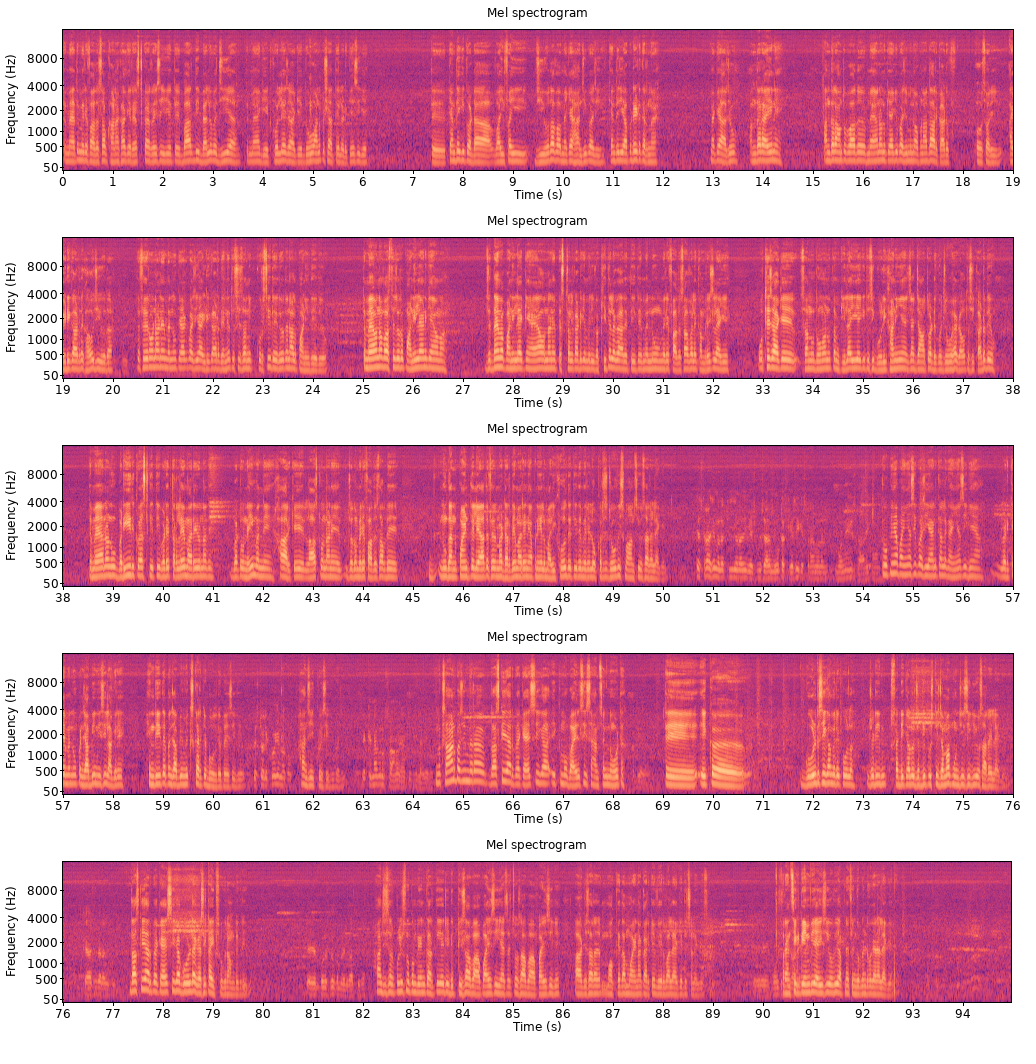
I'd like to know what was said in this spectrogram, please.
ਤੇ ਮੈਂ ਤੇ ਮੇਰੇ ਫਾਦਰ ਸਾਹਿਬ ਖਾਣਾ ਖਾ ਕੇ ਰੈਸਟ ਕਰ ਰਹੇ ਸੀਗੇ ਤੇ ਬਾਹਰ ਦੀ ਬੈਲ ਵੱਜੀ ਆ ਤੇ ਮੈਂ ਗੇਟ ਖੋਲ੍ਹਿਆ ਜਾ ਕੇ, ਦੋ ਅਣਪਛਾਤੇ ਲੜਕੇ ਸੀਗੇ। ਤੇ ਕਹਿੰਦੇ ਕਿ ਤੁਹਾਡਾ ਵਾਈਫਾਈ ਜੀਓ ਦਾ ਵਾ, ਮੈਂ ਕਿਹਾ ਹਾਂਜੀ ਭਾਜੀ। ਕਹਿੰਦੇ ਜੀ ਅਪਡੇਟ ਕਰਨਾ ਹੈ। ਮੈਂ ਕਿਹਾ ਆ ਜਾਓ, ਅੰਦਰ ਆਏ ਨੇ। ਅੰਦਰ ਆਉਣ ਤੋਂ ਬਾਅਦ ਮੈਂ ਉਹਨਾਂ ਨੂੰ ਕਿਹਾ ਕਿ ਭਾਜੀ ਮੈਨੂੰ ਆਪਣਾ ਆਧਾਰ ਕਾਰਡ, ਉਹ ਸੌਰੀ ਆਈਡੀ ਕਾਰਡ ਦਿਖਾਓ ਜੀਓ ਦਾ। ਤੇ ਫਿਰ ਉਹਨਾਂ ਨੇ ਮੈਨੂੰ ਕਿਹਾ ਕਿ ਭਾਜੀ ਆਈਡੀ ਕਾਰਡ ਦੇਣੇ, ਤੁਸੀਂ ਸਾਨੂੰ ਇੱਕ ਕੁਰਸੀ ਦੇ ਦਿਓ ਤੇ ਨਾਲ ਪਾਣੀ ਦੇ ਦਿਓ। ਤੇ ਮੈਂ ਉਹਨਾਂ ਵਾਸਤੇ ਜਦੋਂ ਪਾਣੀ ਲੈਣ ਗਿਆ ਵਾਂ ਜਿੱਦਾਂ ਹੀ ਮੈਂ ਪਾਣੀ ਲੈ ਕੇ ਆਇਆ, ਉਹਨਾਂ ਨੇ ਪਿਸਟਲ ਕੱਢ ਕੇ ਮੇਰੀ ਵੱਖੀ ਤੇ ਲਗਾ ਦਿੱਤੀ ਤੇ ਮੈਨੂੰ ਮੇਰੇ ਫਾਦਰ ਸਾਹਿਬ ਵਾਲੇ ਕਮਰੇ 'ਚ ਲੈ ਗਏ। ਉੱਥੇ ਜਾ ਕੇ ਸਾਨੂੰ ਦੋਵਾਂ ਨੂੰ ਧਮਕੀ ਲਾਈ ਹੈ ਕਿ ਤੁਸੀਂ ਗੋਲੀ ਖਾਣੀ ਹੈ ਜਾਂ ਜਾਂ ਤੁਹਾਡੇ ਕੋਲ ਜੋ ਹੈਗਾ ਉਹ ਤੁਸੀਂ ਕੱਢ ਦਿਓ। ਤੇ ਮੈਂ ਉਹਨਾਂ ਨੂੰ ਬੜੀ ਰਿਕੁਐਸਟ ਕੀਤੀ, ਬੜੇ ਤਰਲੇ ਮਾਰੇ ਉਹਨਾਂ ਦੇ ਬਟ ਉਹ ਨਹੀਂ ਮੰਨੇ। ਹਾਰ ਕੇ ਲਾਸਟ ਉਹਨਾਂ ਨੇ ਜਦੋਂ ਮੇਰੇ ਫਾਦਰ ਸਾਹਿਬ ਦੇ ਨੂੰ ਗਨ ਪੁਆਇੰਟ ਤੇ ਲਿਆ ਤੇ ਫਿਰ ਮੈਂ ਡਰਦੇ ਮਾਰੇ ਨੇ ਆਪਣੀ ਅਲਮਾਰੀ ਖੋਲ ਦਿੱਤੀ ਤੇ ਮੇਰੇ ਲੋਕਰ 'ਚ ਜੋ ਵੀ ਸਮਾਨ ਸੀ ਉਹ ਸਾਰਾ ਲੈ ਗਏ। ਕਿਸ ਤਰ੍ਹਾਂ ਸੀ? ਮਤਲਬ ਕੀ ਉਹਨਾਂ ਦੀ ਵੇਸ਼ਭੂਸ਼ਾ ਮੂੰਹ ਢੱਕੇ ਸੀ? ਕਿਸ ਤਰ੍ਹਾਂ ਮਤਲਬ ਮੋਨੇ ਹੀ ਸਦਾਰੀ ਕੌਣ? ਟੋਪੀਆਂ ਪਾਈਆਂ ਸੀ ਭਾਜੀ ਐਨਕਾਂ ਲਗਾਈਆਂ ਸੀਗੀਆਂ। ਲੜਕੇ ਮੈਨੂੰ ਪੰਜਾਬੀ ਨਹੀਂ ਸੀ ਲੱਗ ਰਹੇ। ਹਿੰਦੀ ਤੇ ਪੰਜਾਬੀ ਮਿਕਸ ਕਰਕੇ ਬੋਲਦੇ ਪਏ ਸੀਗੇ ਉਹ। ਪਿਸਟਲ ਇੱਕੋ ਹੀ ਉਹਨਾਂ ਕੋਲ? ਹਾਂਜੀ ਇੱਕੋ ਹੀ ਸੀਗੀ ਭਾਜੀ। ਤੇ ਕਿੰਨਾ ਕੁ ਨੁਕਸਾਨ ਹੋਇਆ? ਕੀ ਕੀ ਲੱਗੇਗਾ ਨੁਕਸਾਨ ਭਾਜੀ ਮੇਰਾ 10000 ਰੁਪਏ ਕੈਸ਼ ਸੀਗਾ। ਇੱਕ ਮੋਬਾਈਲ ਸੀ Samsung Note ਅੱਗੇ। ਤੇ ਇੱਕ 골ਡ ਸੀਗਾ ਮੇਰੇ ਕੋਲ ਜਿਹੜੀ ਸਾਡੀ ਕਹ ਲਓ ਜੱਦੀ ਪੁਸ਼ਤੀ ਜਮਾ ਪੂੰਜੀ ਸੀਗੀ ਉਹ ਸਾਰੇ ਲੈ ਗਏ। ਕੈਸ਼ ਵਗੈਰਾ ਵੀ ਸੀ? 10000 ਰੁਪਏ ਕੈਸ਼ ਸੀਗਾ। 골ਡ ਹੈਗਾ ਸੀ 250 ਗ੍ਰਾਮ ਦੇ ਕਰੀਬ। ਤੇ ਪੁਲਿਸ ਨੂੰ ਕੰਪਲੇਂਟ ਕਰਤੀ ਸਰ ਹਾਂਜੀ ਸਰ ਪੁਲਿਸ ਨੂੰ ਕੰਪਲੇਨ ਕਰਤੀ ਹੈ ਜੀ। ਡਿਪਟੀ ਸਾਹਿਬ ਆਪ ਆਏ ਸੀ ਐਸਐਚਓ ਸਾਹਿਬ ਆਪ ਆਏ ਸੀਗੇ। ਆ ਕੇ ਸਾਰਾ ਮੌਕੇ ਦਾ ਮੁਆਇਨਾ ਕਰਕੇ ਵੇਰਵਾ ਲੈ ਕੇ ਤੇ ਚਲੇ ਗਏ ਸੀ। ਤੇ ਹੁਣ ਫੋਰੈਂਸਿਕ ਟੀਮ ਵੀ ਆਈ ਸੀ ਉਹ ਵੀ ਆਪਣੇ ਫਿੰਗਰਪ੍ਰਿੰਟ ਵਗੈਰਾ ਲੈ ਗਏ ਨੇ।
